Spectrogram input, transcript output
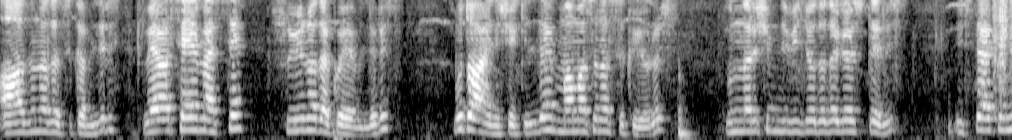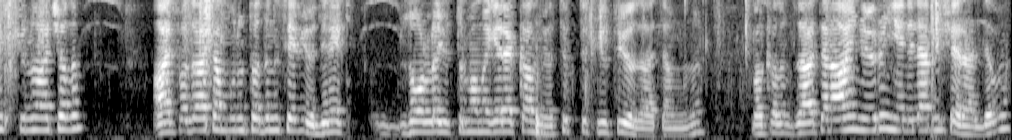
ağzına da sıkabiliriz. Veya sevmezse suyuna da koyabiliriz. Bu da aynı şekilde mamasına sıkıyoruz. Bunları şimdi videoda da gösteririz. İsterseniz şunu açalım. Alfa zaten bunun tadını seviyor. Direkt zorla yutturmama gerek kalmıyor. Tık tık yutuyor zaten bunu. Bakalım zaten aynı ürün yenilenmiş herhalde bu.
